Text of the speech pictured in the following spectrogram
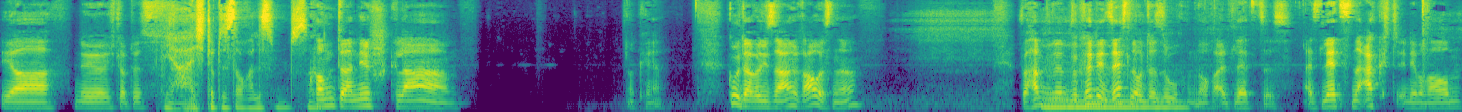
Ja, nö, ich glaube, das Ja, ich glaube, das ist auch alles kommt da nicht klar. Okay. Gut, aber die sagen raus, ne? Wir, haben, wir, wir können den Sessel untersuchen noch als letztes. Als letzten Akt in dem Raum.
